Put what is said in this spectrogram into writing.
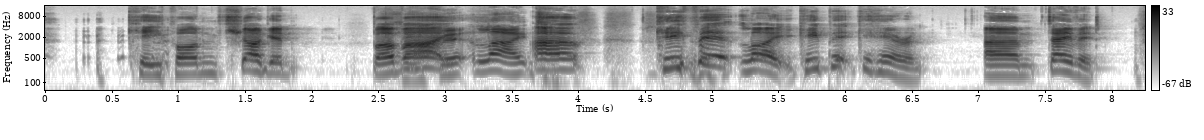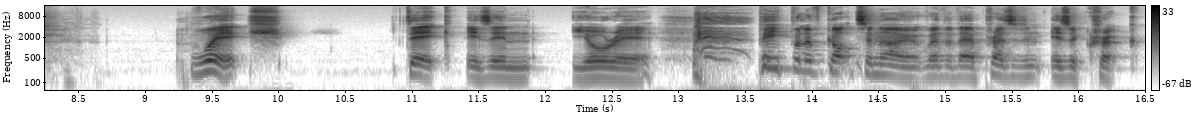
Keep on chugging. Bye bye. Bit light. Uh, keep it light. Keep it coherent. Um, David, which dick is in your ear? People have got to know whether their president is a crook.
